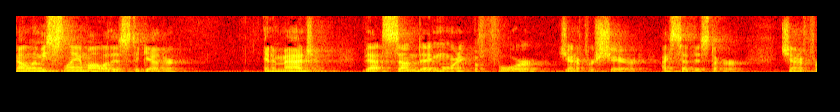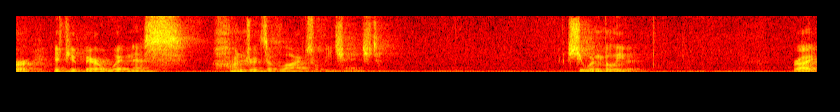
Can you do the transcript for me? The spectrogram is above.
Now, let me slam all of this together and imagine that Sunday morning before Jennifer shared, I said this to her Jennifer, if you bear witness, hundreds of lives will be changed. She wouldn't believe it. Right?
